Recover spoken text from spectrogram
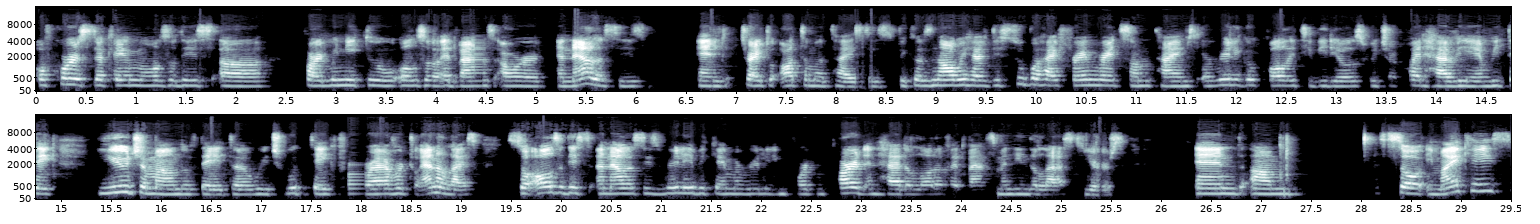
of course, there came also this uh, part we need to also advance our analysis and try to automatize this because now we have this super high frame rate sometimes or really good quality videos which are quite heavy and we take huge amount of data which would take forever to analyze. So also this analysis really became a really important part and had a lot of advancement in the last years. And um, so in my case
